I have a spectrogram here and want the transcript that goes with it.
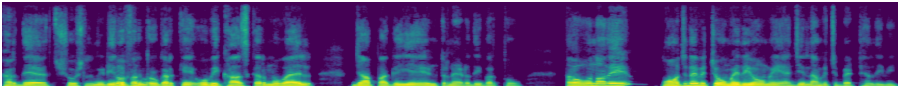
ਕਰਦੇ ਆ ਸੋਸ਼ਲ ਮੀਡੀਆ ਦੀ ਵਰਤੋਂ ਕਰਕੇ ਉਹ ਵੀ ਖਾਸ ਕਰ ਮੋਬਾਈਲ ਜਾਂ ਆਪਾਂ ਕਹੀਏ ਇੰਟਰਨੈਟ ਦੀ ਵਰਤੋਂ। ਤਾਂ ਉਹਨਾਂ ਦੇ ਪਹੁੰਚ ਦੇ ਵਿੱਚ ਉਵੇਂ ਦੀ ਉਵੇਂ ਹੈ ਜੇਲ੍ਹਾਂ ਵਿੱਚ ਬੈਠਿਆਂ ਦੀ ਵੀ।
